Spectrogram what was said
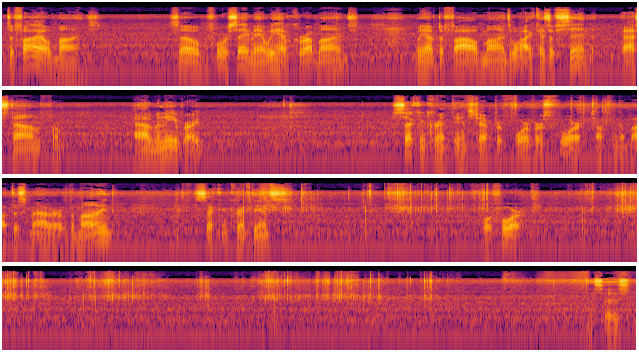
Defiled minds. So before we say, man, we have corrupt minds, we have defiled minds. Why? Because of sin passed down from Adam and Eve, right? Second Corinthians chapter 4 verse 4 talking about this matter of the mind. Second Corinthians 4 4. It says,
